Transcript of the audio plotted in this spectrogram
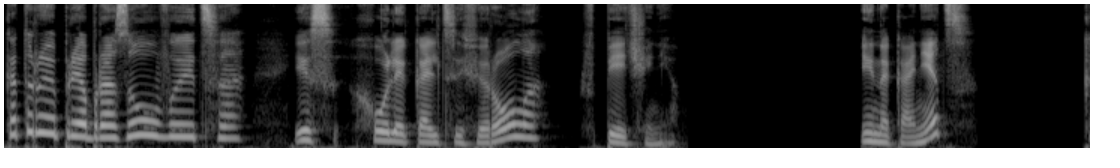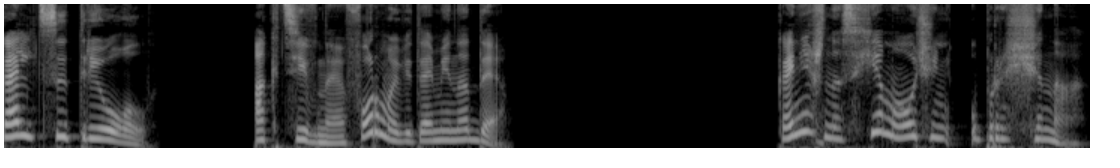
которая преобразовывается из холекальциферола в печени. И, наконец, кальцитриол, активная форма витамина D. Конечно, схема очень упрощена.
